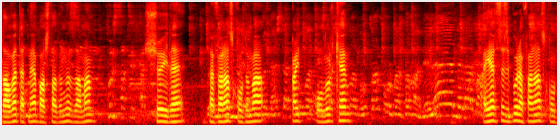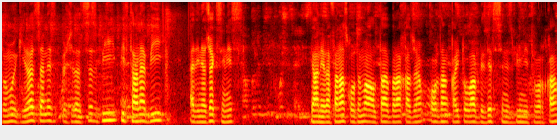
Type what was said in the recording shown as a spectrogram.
Davet etmeye başladığınız zaman şöyle referans koduma kayıt olurken eğer siz bu referans kodumu girerseniz ücretsiz bir bir tane bir edineceksiniz. Yani referans kodumu alta bırakacağım. Oradan kayıt olabilirsiniz bir network'a.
